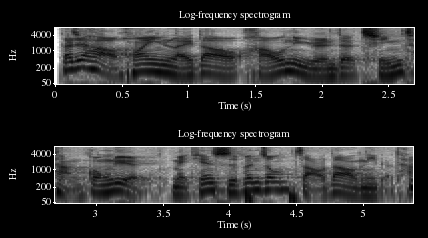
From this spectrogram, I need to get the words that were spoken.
大家好，欢迎来到《好女人的情场攻略》，每天十分钟，找到你的他。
